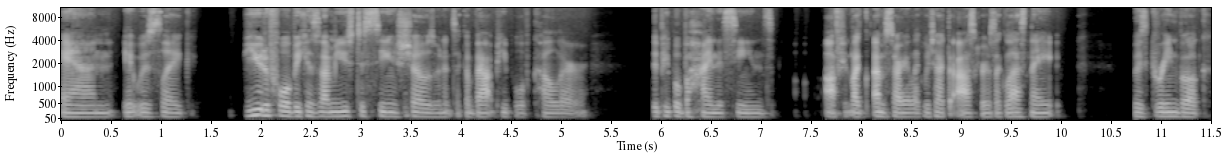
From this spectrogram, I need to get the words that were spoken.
and it was like beautiful because I'm used to seeing shows when it's like about people of color, the people behind the scenes. Often, like I'm sorry, like we talked to Oscars. Like last night with Green Book,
